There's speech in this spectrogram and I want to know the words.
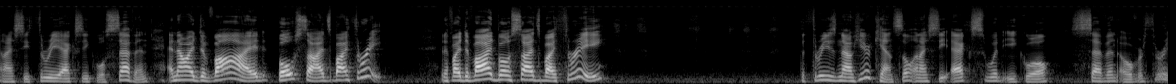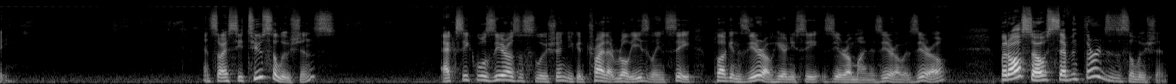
and I see 3x equals 7. And now I divide both sides by 3. And if I divide both sides by 3, the 3's now here cancel, and I see x would equal 7 over 3. And so I see two solutions. x equals 0 is a solution. You can try that really easily and see. Plug in 0 here, and you see 0 minus 0 is 0. But also, 7 thirds is a solution.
